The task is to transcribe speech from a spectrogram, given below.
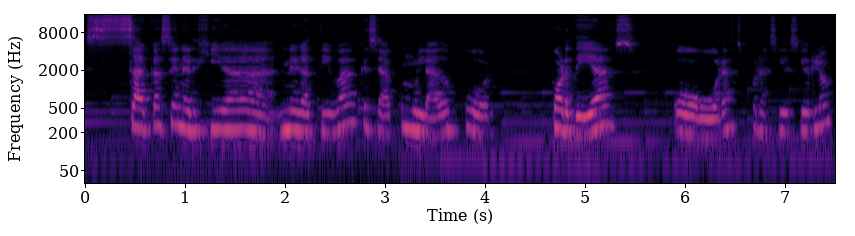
sacas energía negativa que se ha acumulado por, por días o horas, por así decirlo.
